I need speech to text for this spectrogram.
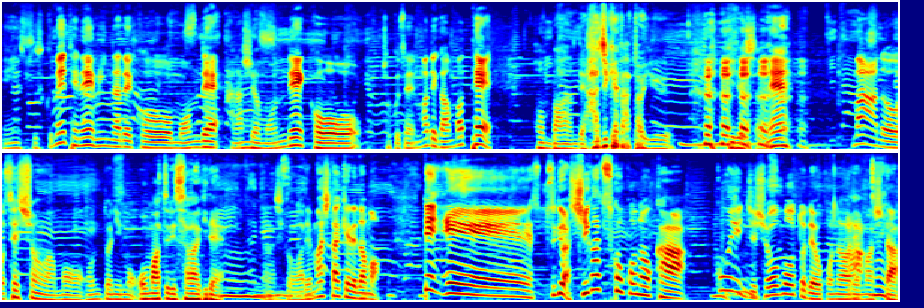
演出含めてねみんなでこう揉んで話を揉んでこう直前まで頑張って本番で弾けたという日でしたね。まああのセッションはもう本当にもうお祭り騒ぎでうん。楽しく終わりましたけれども。で、えー次は4月9日高円寺ショーボートで行われました、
